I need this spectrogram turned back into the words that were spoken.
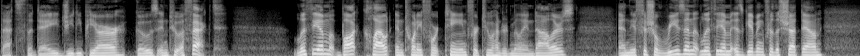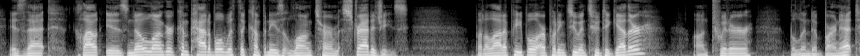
That's the day GDPR goes into effect. Lithium bought Klout in 2014 for $200 million and the official reason Lithium is giving for the shutdown is that Klout is no longer compatible with the company's long term strategies. But a lot of people are putting two and two together. On Twitter, Belinda Barnett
